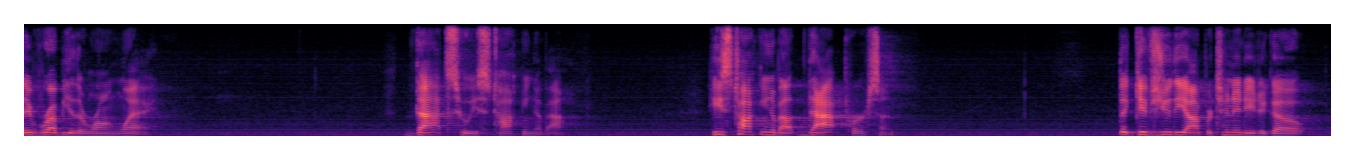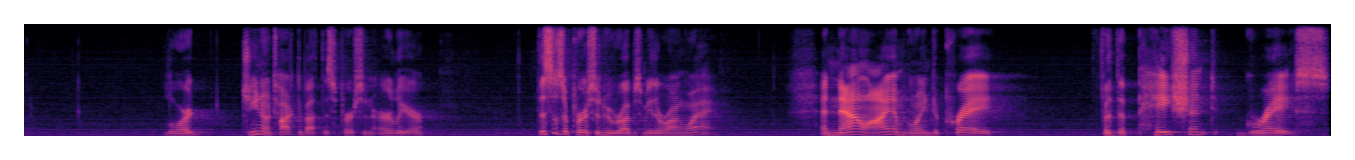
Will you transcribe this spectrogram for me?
they rub you the wrong way. That's who he's talking about. He's talking about that person that gives you the opportunity to go, Lord, Gino talked about this person earlier. This is a person who rubs me the wrong way. And now I am going to pray for the patient grace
